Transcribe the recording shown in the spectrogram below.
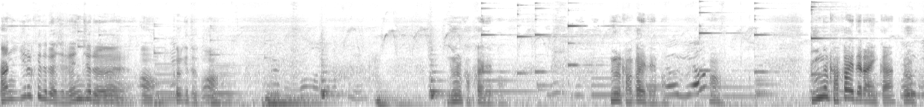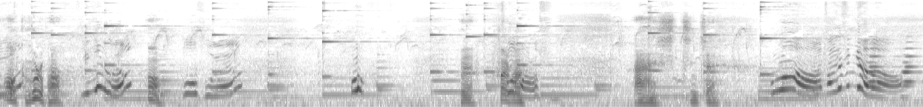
아니 이렇게 들어야지 렌즈를 어 그렇게 들고 어 그래도 이거만 똑같은데? 눈을 가까이 대봐. 눈을 가까이 대봐. 여기요? 눈을 가까이 대라니까. 여- 여기요? 어 그걸로 봐. 이걸로요? 어뭐 보여요? 왜? 빨리 봐. 알았어. 아이씨 진짜. 우와, 짱 신기하다.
